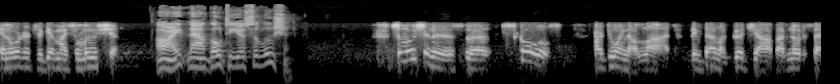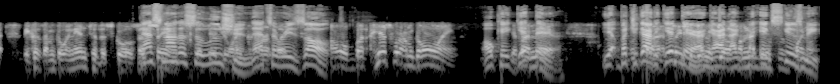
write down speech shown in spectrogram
in order to give my solution. All right, now go to your solution. Solution is the schools are doing a lot. They've done a good job. I've noticed that because I'm going into the schools. That's not a solution. That's a result. Oh, but here's where I'm going. Okay, get there. Yeah, but you got to get there. I got. Excuse me.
